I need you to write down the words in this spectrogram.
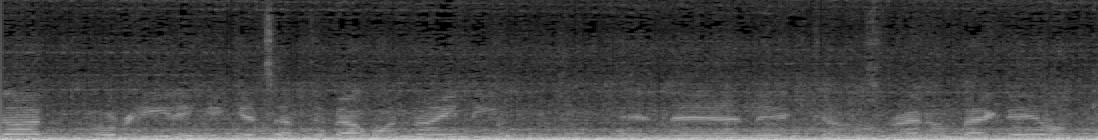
not overheating. It gets up to about 190 and then it comes right on back down.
